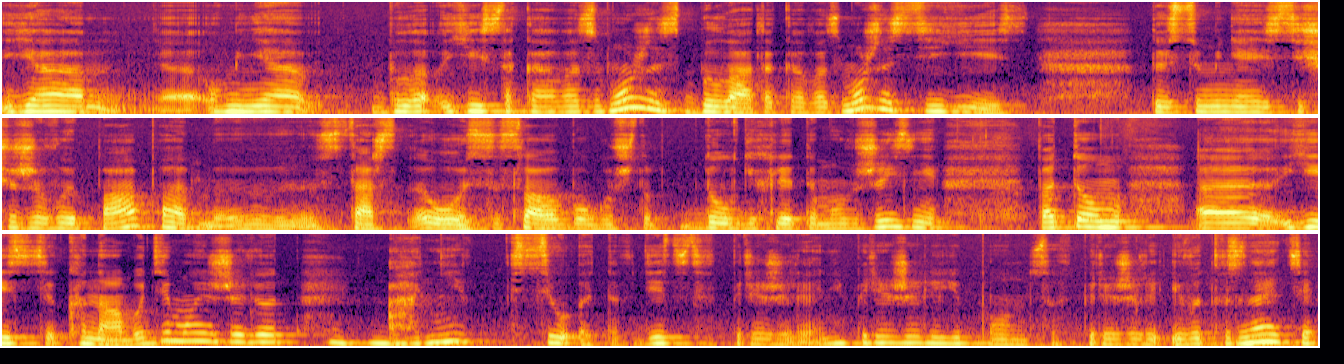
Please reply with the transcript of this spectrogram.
я, э, у меня была, есть такая возможность, была такая возможность и есть. То есть у меня есть еще живой папа, э, стар, ой, слава богу, что долгих лет ему в жизни. Потом э, есть Кнабуди мой живет. Они все это в детстве пережили. Они пережили японцев, пережили. И вот вы знаете,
